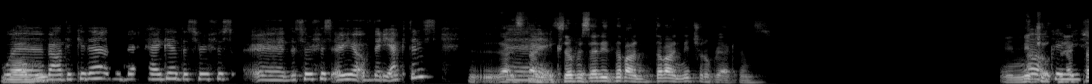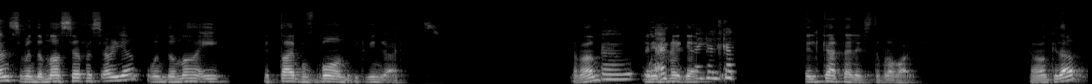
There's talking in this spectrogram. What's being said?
برافو وبعد كده رابع حاجة the surface آه، the surface area of the reactants لا آه، استني السيرفيس اريا تبع تبع النيتشر اوف رياكتنس اه ال nature of أوكي ماشي من ضمنها ال surface area ومن ضمنها إيه ال type of bond between reactants تمام؟ آه، تاني حاجة. ال catalyst برافو عليك. تمام كده؟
